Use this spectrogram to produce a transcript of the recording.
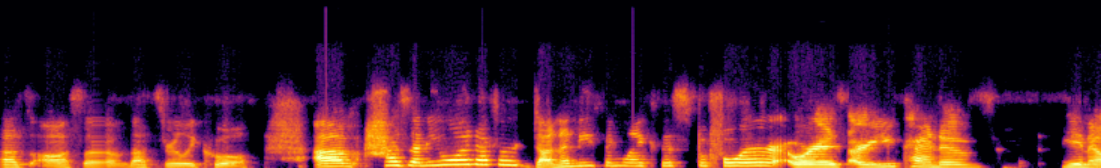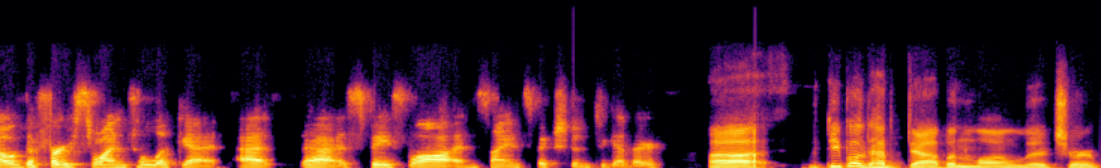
That's awesome. That's really cool. Um, has anyone ever done anything like this before, or is are you kind of, you know, the first one to look at at uh, space law and science fiction together? Uh, people have dabbled in law and literature,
